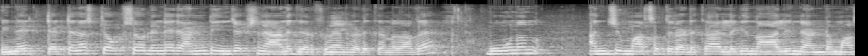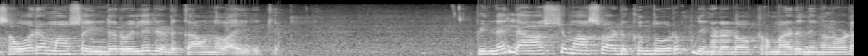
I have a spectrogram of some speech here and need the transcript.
പിന്നെ ടെറ്റനസ് ടോക്സോയിഡിന്റെ രണ്ട് ഇഞ്ചക്ഷനാണ് ഗർഭിണികൾക്ക് എടുക്കേണ്ടത്. അത് മൂന്നും അഞ്ച് മാസത്തിലെടുക്കുക അല്ലെങ്കിൽ നാലും രണ്ട് മാസം ഓരോ മാസം ഇന്റർവെല്ലിൽ എടുക്കാവുന്നതായിരിക്കും. പിന്നെ ലാസ്റ്റ് മാസം അടുക്കും തോറും നിങ്ങളുടെ ഡോക്ടർമാർ നിങ്ങളോട്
